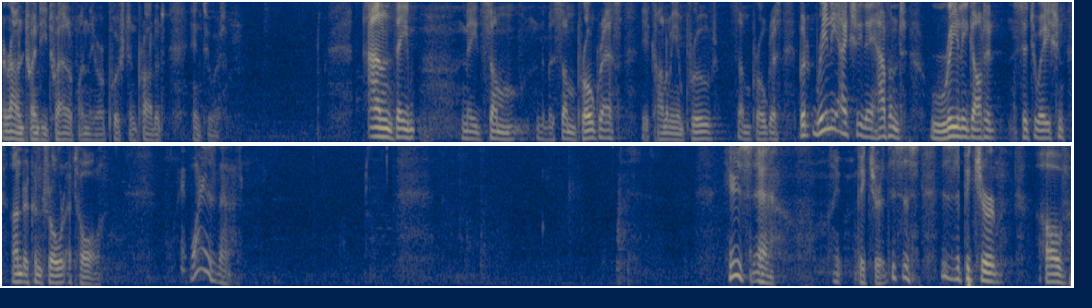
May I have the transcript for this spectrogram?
around 2012 when they were pushed and prodded into it. And they made some, there was some progress, the economy improved, some progress, but really, actually, they haven't really got a situation under control at all. Why is that? Here's a picture. This is, this is a picture of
